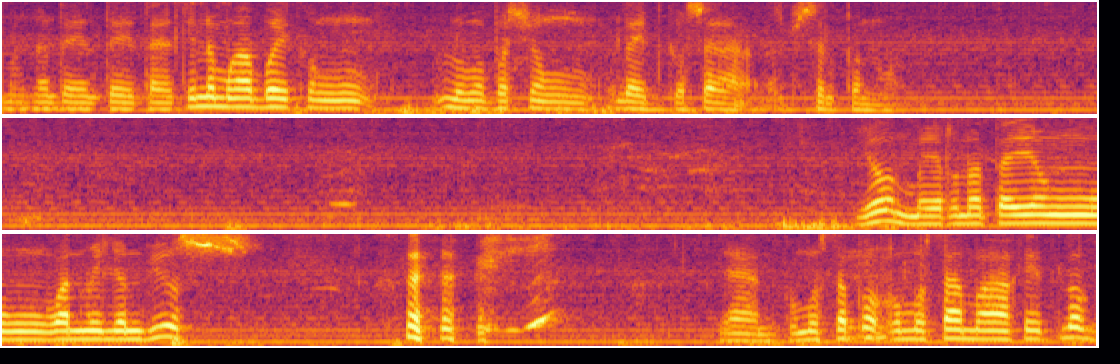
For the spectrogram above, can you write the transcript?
Tayo tayo. Tingnan mga boy kung lumabas yung live ko sa cellphone mo. Yun, mayroon na tayong 1 million views. Yan, kumusta po? Kumusta mga kitlog?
